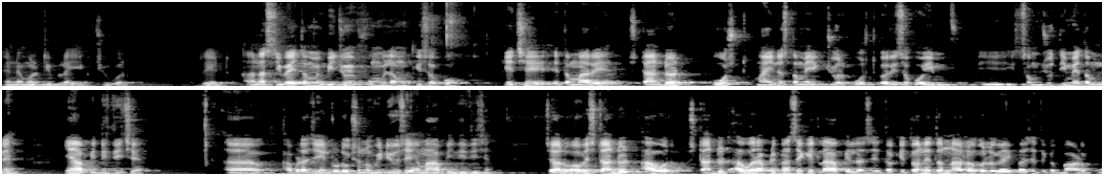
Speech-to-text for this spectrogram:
એને મલ્ટીપ્લાય એકચ્યુઅલ રેટ આના સિવાય તમે બીજો એક ફોર્મ્યુલા મૂકી શકો કે છે એ તમારે સ્ટાન્ડર્ડ કોસ્ટ માઇનસ તમે એકચ્યુઅલ કોસ્ટ કરી શકો. એ સમજૂતી મેં તમને ક્યાં આપી દીધી છે? આપણા જે ઇન્ટ્રોડક્શનનો વીડિયો છે એમાં આપી દીધી છે. ચાલો, હવે સ્ટાન્ડર્ડ આવર સ્ટાન્ડર્ડ આવર આપણી પાસે કેટલા આપેલા છે? તો કે તને તને અલગ અલગ આપ્યા છે. તો કે બાળકો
